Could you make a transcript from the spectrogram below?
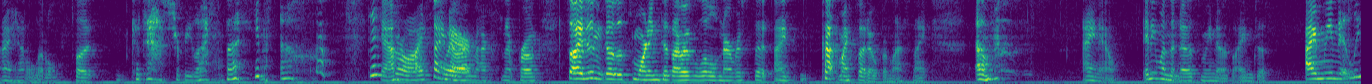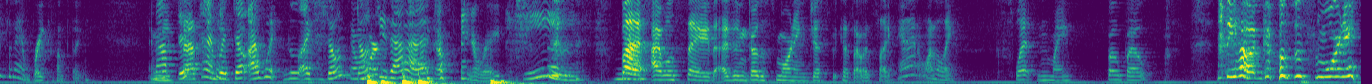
I had a little foot catastrophe last night. This Yeah, girl, I swear, I'm accident prone. So I didn't go this morning because I was a little nervous that I cut my foot open last night. Um, I know. Anyone that knows me knows I'm just. I mean, at least I didn't break something. I mean, Not this that's- time, but don't I would like don't don't do that. No, you're right. Jeez. But I will say that I didn't go this morning just because I was like, eh, I don't want to like sweat in my bobo. See how it goes this morning.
